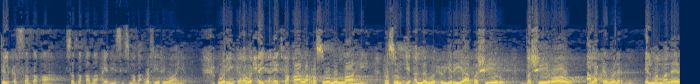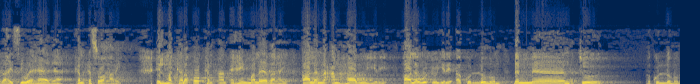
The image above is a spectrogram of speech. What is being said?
tilka asadaqa sadaqada ayadii siismada wa fii riwaaya. Werin kale waxay ahayd faqaala rasuulu ullaahi rasuulkii alle wuxuu yidhi yaa bashiiru bashiirow alaka waladu ilma ma leedahay siwa haada kan ka soo haray. Ilmo kale oo kan aan ahayn ma leedahay. Qaala nacam haa buu yidhi. Qaala wuxuu yidhi akulluhum dhammaantood. Akulluhum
